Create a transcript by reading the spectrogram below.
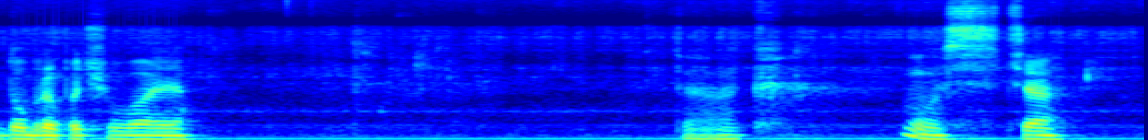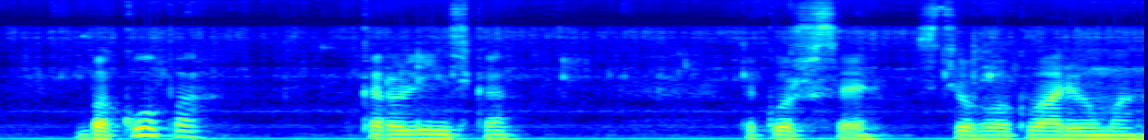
добре почуває. Так. Ну, Ось ця бакопа каролінська. Також все з цього акваріума.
